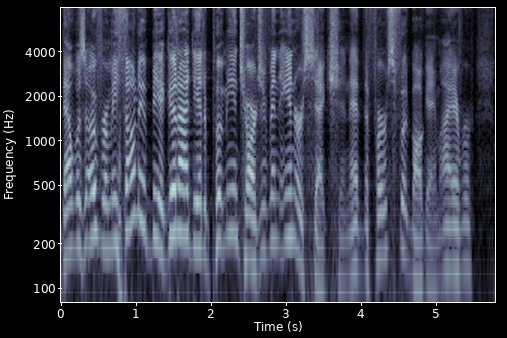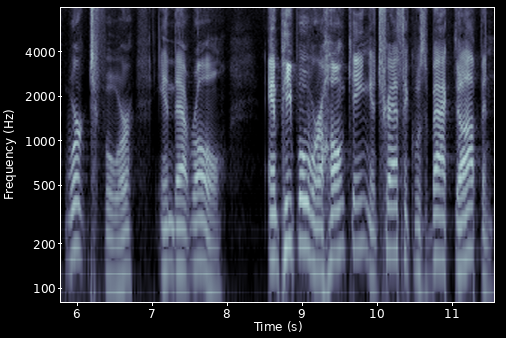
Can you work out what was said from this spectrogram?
that was over me thought it would be a good idea to put me in charge of an intersection at the first football game I ever worked for in that role. And people were honking, and traffic was backed up, and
